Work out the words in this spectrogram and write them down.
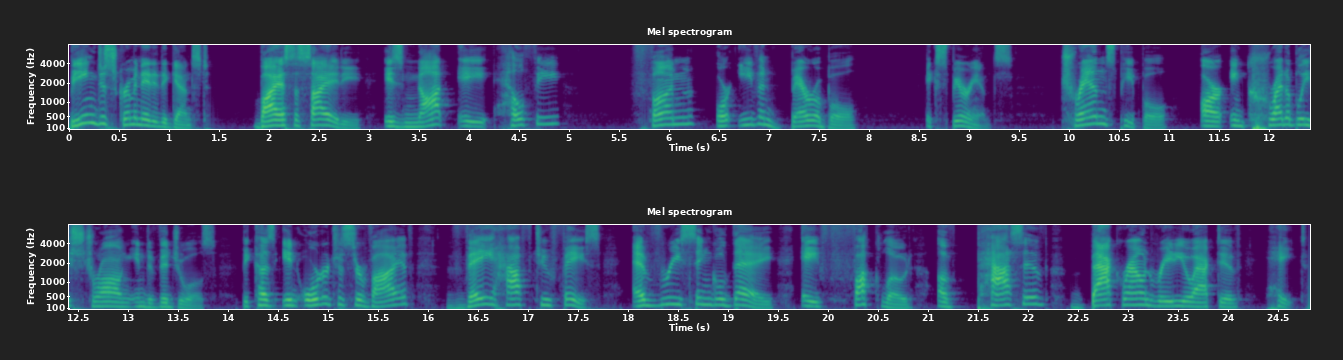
Being discriminated against by a society is not a healthy, fun, or even bearable experience. Trans people are incredibly strong individuals because in order to survive, they have to face every single day a fuckload of passive, background radioactive hate.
